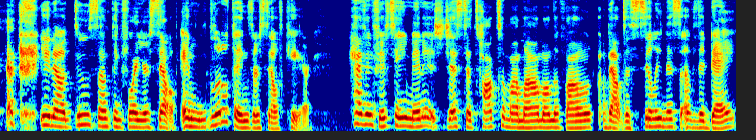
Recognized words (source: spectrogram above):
you know, do something for yourself. And little things are self care having 15 minutes just to talk to my mom on the phone about the silliness of the day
